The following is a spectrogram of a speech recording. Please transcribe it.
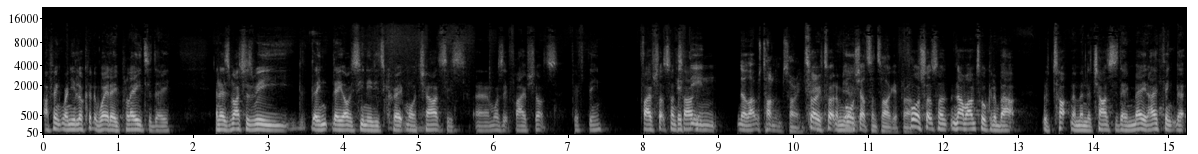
I think when you look at the way they played today, and as much as we, they, they obviously needed to create more chances. Um, was it five shots, fifteen? Five shots on 15, target. no, that was Tottenham, sorry. Sorry, Tottenham. Four yeah. shots on target for us. Four shots on. No, I'm talking about with Tottenham and the chances they made. I think that,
